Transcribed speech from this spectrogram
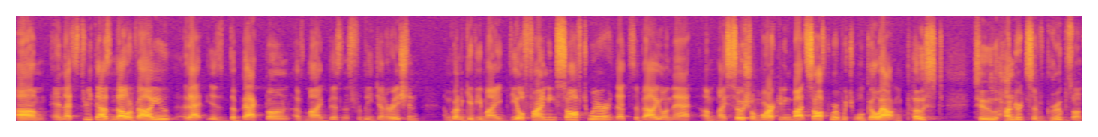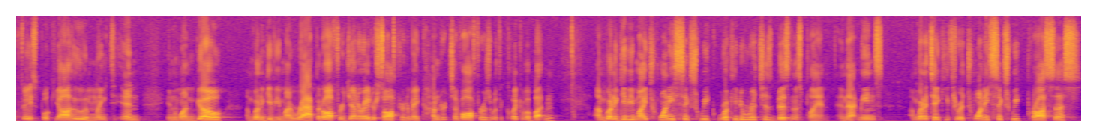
Um, and that's $3,000 value. That is the backbone of my business for lead generation. I'm going to give you my deal finding software. That's the value on that. Um, my social marketing bot software, which will go out and post to hundreds of groups on Facebook, Yahoo, and LinkedIn in one go. I'm going to give you my rapid offer generator software to make hundreds of offers with a click of a button. I'm going to give you my 26 week rookie to riches business plan. And that means I'm going to take you through a 26 week process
